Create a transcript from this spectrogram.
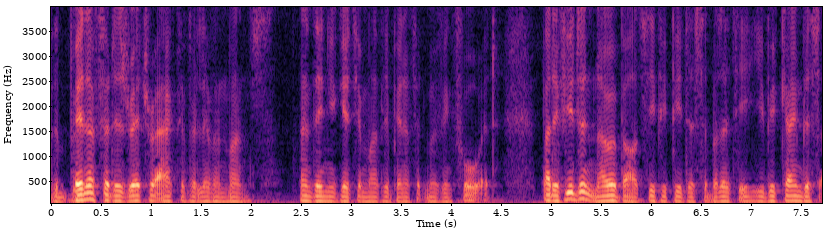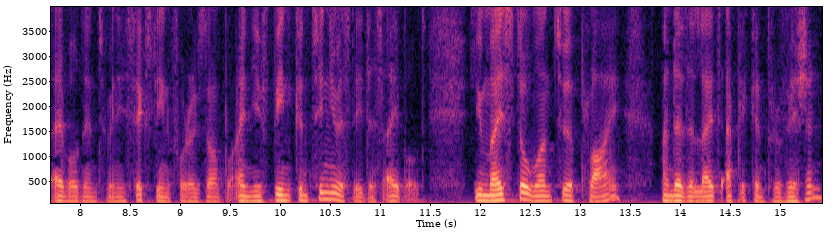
the benefit is retroactive 11 months, and then you get your monthly benefit moving forward. But if you didn't know about CPP disability, you became disabled in 2016, for example, and you've been continuously disabled, you may still want to apply under the late applicant provision.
